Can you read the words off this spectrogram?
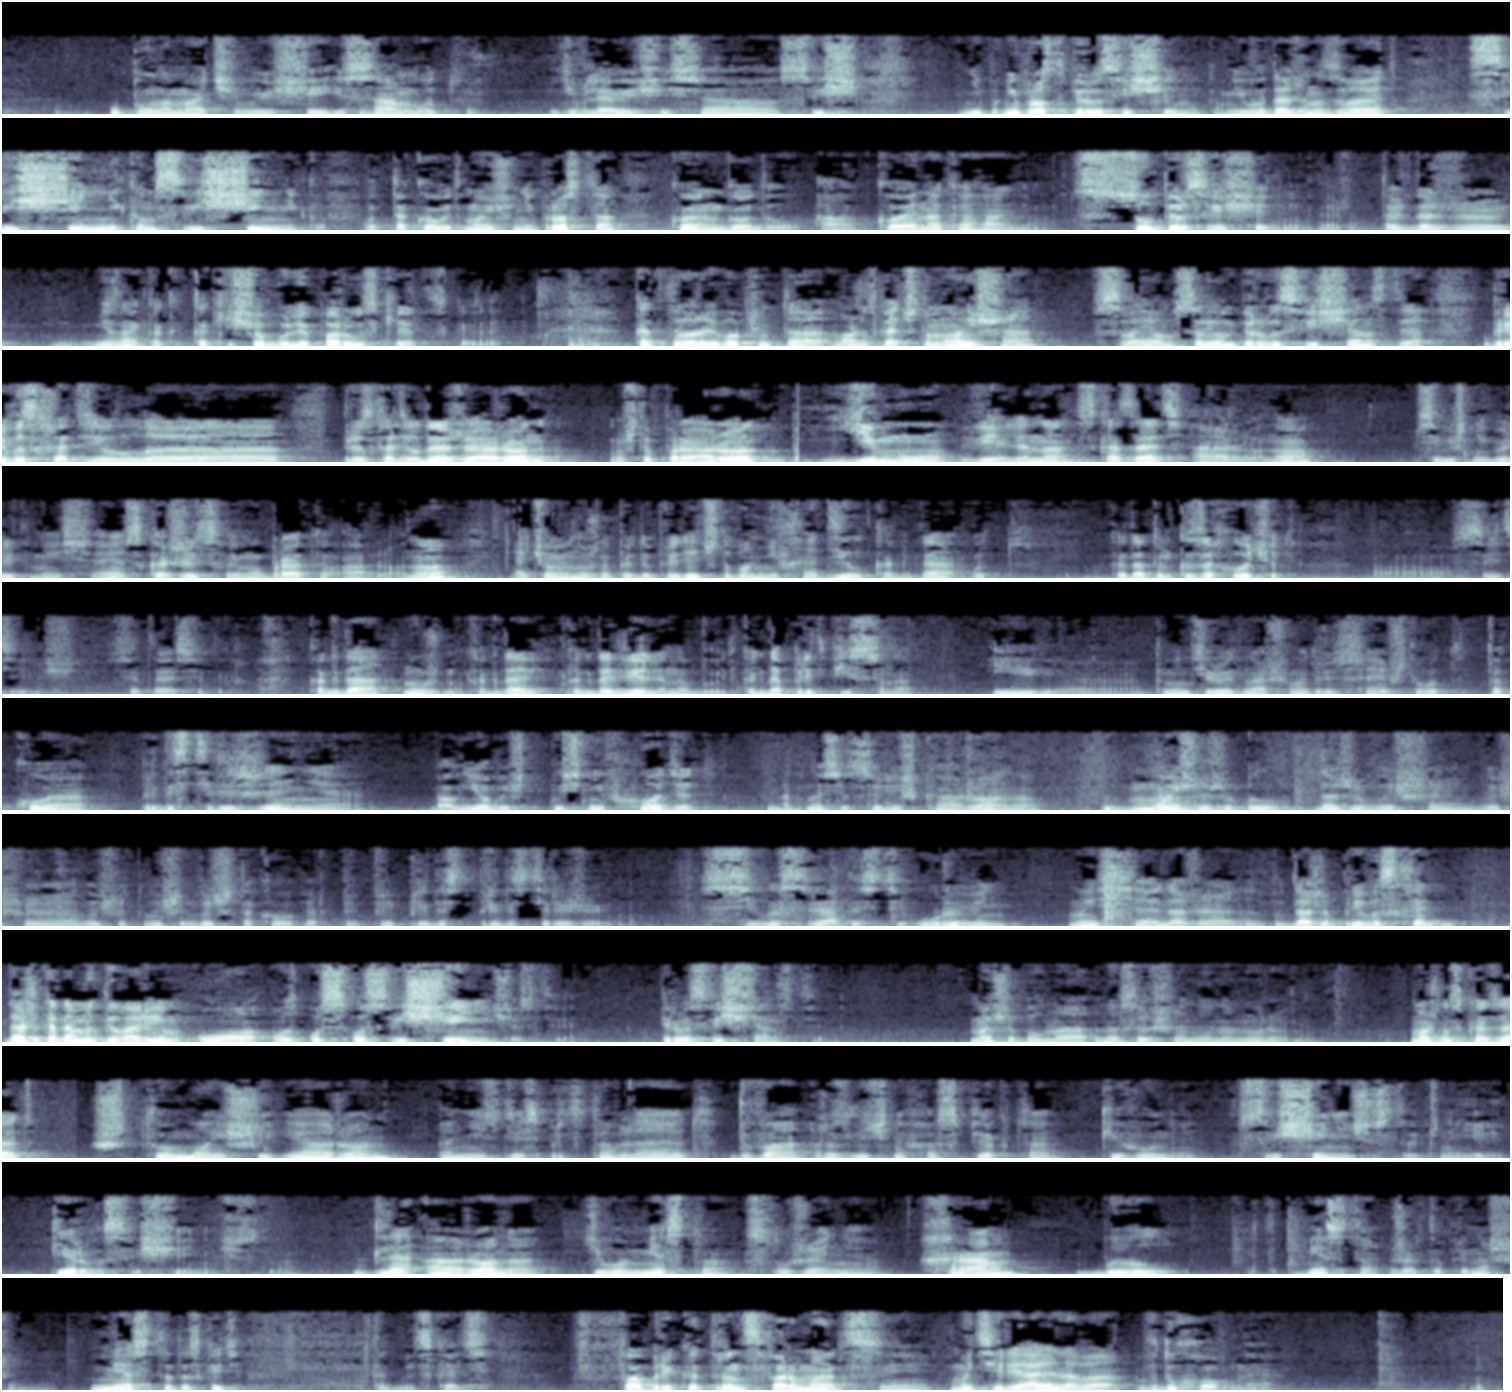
уполномачивающий и сам вот являющийся свящ... не, не просто первосвященником, его даже называют священником священников. Вот такой вот мой еще не просто Коэн Годл, а Коэн Акаганим. Суперсвященник даже. Даже, даже не знаю, как, как еще более по-русски это сказать. Который, в общем-то, можно сказать, что Мойша в своем, в своем первосвященстве превосходил, э, превосходил даже Аарона. Потому что про Аарон, ему велено сказать Аарону, Всевышний говорит Моисею, скажи своему брату Аарону, о чем ему нужно предупредить, чтобы он не входил, когда, вот, когда только захочет, э, в святилище, святая святых. Когда нужно, когда, когда велено будет, когда предписано. И э, комментируют наши мудрецы, что вот такое предостережение Бальёвич пусть не входит, относится лишь к Аарону. Мойша же был даже выше, выше, выше, выше, выше такого предостережения. Сила святости, уровень Моисея, даже, даже, превосход... даже когда мы говорим о, о, о, о священничестве, первосвященстве, Мойша был на, на совершенно ином уровне. Можно сказать, что Мойши и Аарон, они здесь представляют два различных аспекта кигуны, священничества, или первосвященничества. Для Аарона, его место служения, храм был место жертвоприношения. Место, так сказать, как бы сказать, фабрика трансформации материального в духовное.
